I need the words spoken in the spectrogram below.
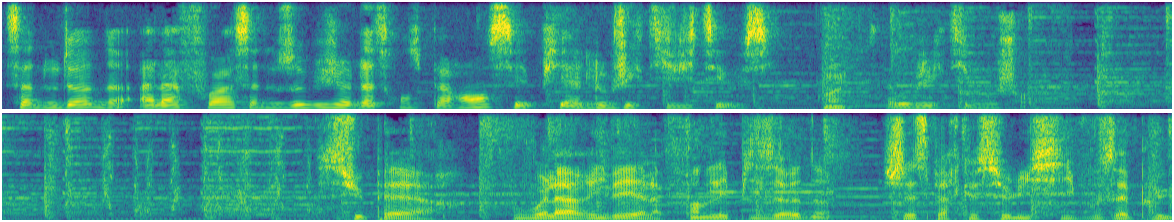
ça nous donne à la fois, ça nous oblige à de la transparence et puis à de l'objectivité aussi. Ouais. Ça objective nos choix. Super, vous voilà arrivé à la fin de l'épisode, j'espère que celui-ci vous a plu.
